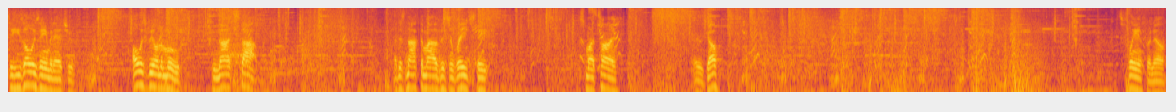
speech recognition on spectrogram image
See, he's always aiming at you. Always be on the move. Do not stop. I just knocked him out of his enraged state. It's my time. There we go. It's fleeing for now.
